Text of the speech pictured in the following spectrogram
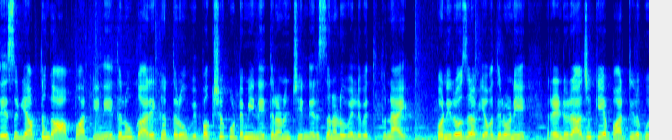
దేశవ్యాప్తంగా ఆప్ పార్టీ నేతలు కార్యకర్తలు విపక్ష కూటమి నేతల నుంచి నిరసనలు వెల్లువెత్తుతున్నాయి. కొన్ని రోజుల వ్యవధిలోనే రెండు రాజకీయ పార్టీలకు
